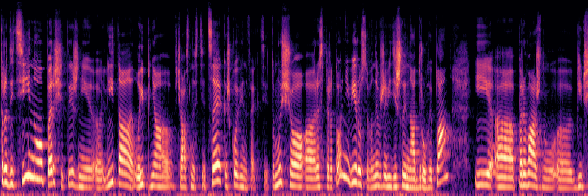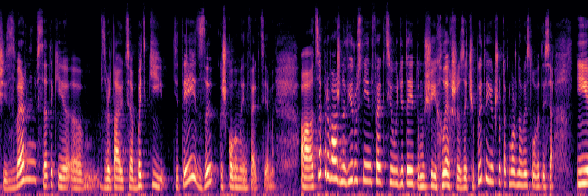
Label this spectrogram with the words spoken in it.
Традиційно перші тижні е, літа, липня, в частності, це кишкові інфекції, тому що е, респіраторні віруси вони вже відійшли на другий план. І е, переважну е, більшість звернень все-таки е, звертаються батьки дітей з кишковими інфекціями. Це переважно вірусні інфекції у дітей, тому що їх легше зачепити, якщо так можна висловитися. І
